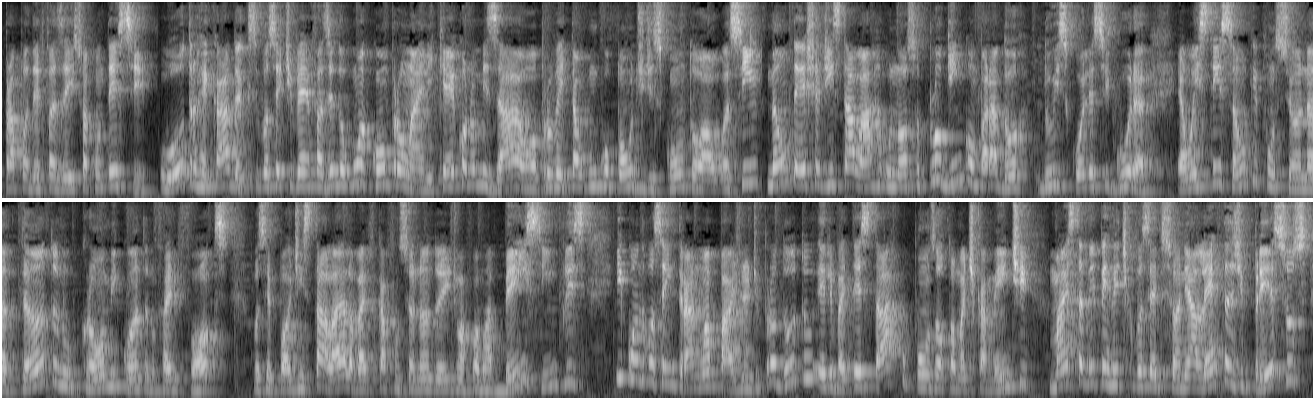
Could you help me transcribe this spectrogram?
para poder fazer isso acontecer. O outro recado é que se você estiver fazendo alguma compra online quer economizar ou aproveitar algum cupom de desconto ou algo assim, não deixa de instalar o nosso plugin comparador do Escolha Segura. É uma extensão que funciona tanto no Chrome quanto no Firefox. Você pode instalar, ela vai ficar funcionando aí de uma forma bem simples. E quando você entrar numa página de produto, ele vai testar cupons automaticamente, mas também permite que você adicione alertas de preços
